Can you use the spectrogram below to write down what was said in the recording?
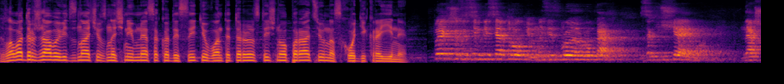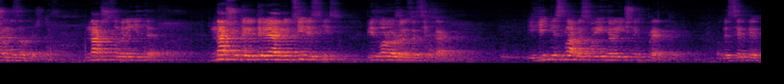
Глава держави відзначив значний внесок одеситів в антитерористичну операцію на сході країни. Вперше за 70 років ми зі зброєю в руках захищаємо нашу незалежність, наш суверенітет, нашу територіальну цілісність від ворожих засікань. І гідні слави своїх героїчних предків. Одесити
